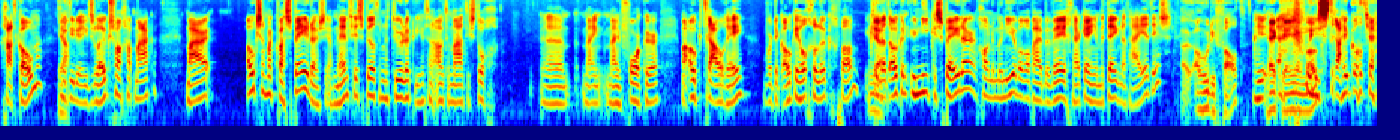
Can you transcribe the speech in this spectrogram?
gaat komen, Ja. dat hij er iets leuks van gaat maken. Maar ook zeg maar qua spelers, ja, Memphis speelt er natuurlijk, die heeft dan automatisch toch eh, mijn, mijn voorkeur. Maar ook Traoré word ik ook heel gelukkig van. Ik vind Ja. dat ook een unieke speler. Gewoon de manier waarop hij beweegt, herken je meteen dat hij het is. Oh, hoe die valt. Herken je hem Hoe ook? die struikelt, ja.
